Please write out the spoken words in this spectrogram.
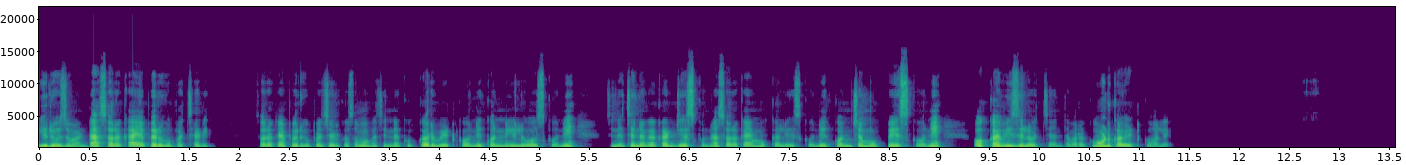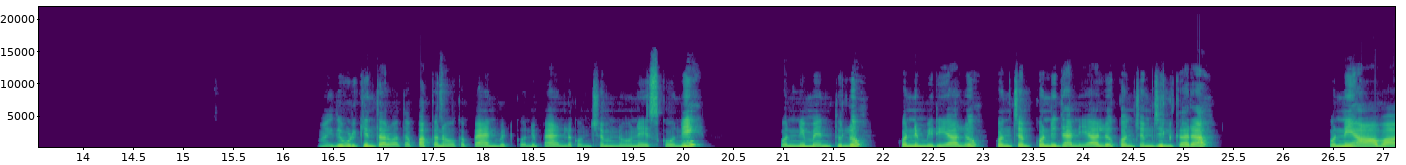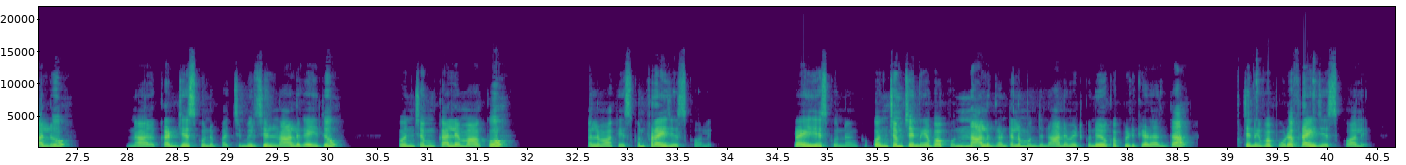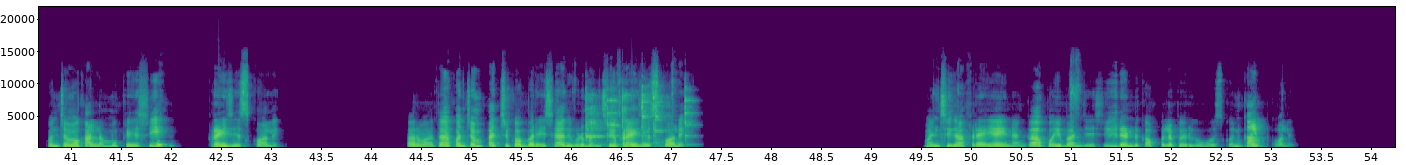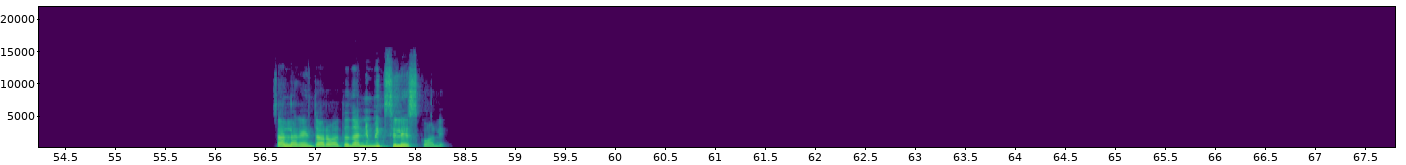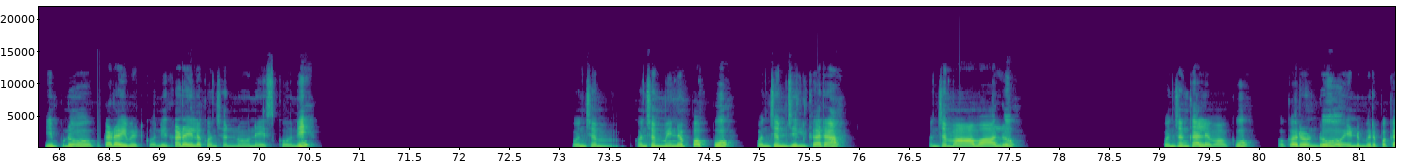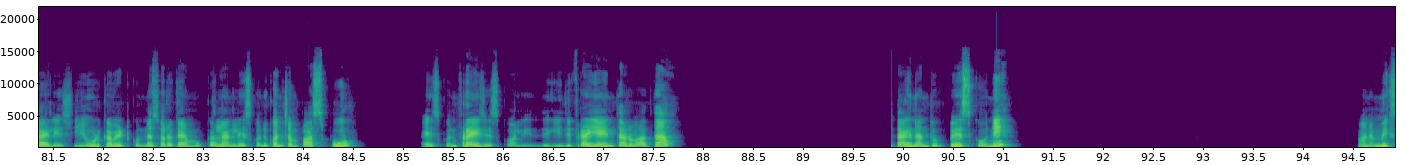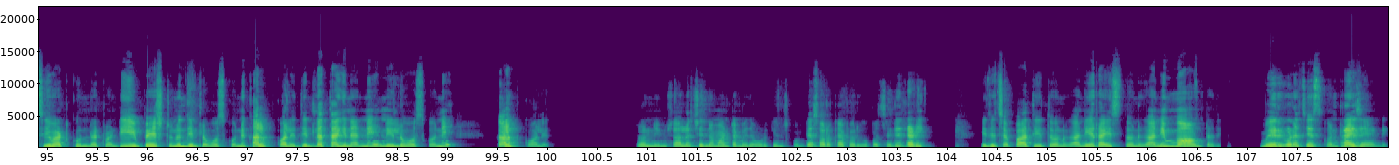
ఈరోజు వంట సొరకాయ పెరుగు పచ్చడి. సొరకాయ పెరుగు పచ్చడి కోసం ఒక చిన్న కుక్కర్ పెట్టుకొని, కొన్ని నీళ్ళు పోసుకొని, చిన్న చిన్నగా కట్ చేసుకున్న సొరకాయ ముక్కలు వేసుకొని కొంచెం ఉప్పు వేసుకొని ఒక్క విజిల్ వచ్చేంత వరకు ఉడకబెట్టుకోవాలి. ఇది ఉడికిన తర్వాత పక్కన ఒక ప్యాన్ పెట్టుకొని, ప్యాన్లో కొంచెం నూనె వేసుకొని కొన్ని మెంతులు, కొన్ని మిరియాలు, కొంచెం కొన్ని ధనియాలు, కొంచెం జీలకర్ర, కొన్ని ఆవాలు, నా కట్ చేసుకున్న పచ్చిమిర్చిలు 4, 5 కొంచెం కల్లెమాకు, వేసుకొని ఫ్రై చేసుకోవాలి. ఫ్రై చేసుకున్నాక కొంచెం శనగపప్పును నాలుగు గంటల ముందు నానబెట్టుకుని ఒక పిడికెడంతా శనగపప్పు కూడా ఫ్రై చేసుకోవాలి. కొంచెం ఒక అల్లం ముక్కేసి ఫ్రై చేసుకోవాలి. తర్వాత కొంచెం పచ్చి కొబ్బరి వేసి అది కూడా మంచిగా ఫ్రై చేసుకోవాలి. మంచిగా ఫ్రై అయినాక పొయ్యి బంద్ చేసి రెండు కప్పుల పెరుగు పోసుకొని కలుపుకోవాలి. చల్లగైన తర్వాత దాన్ని మిక్సీలో వేసుకోవాలి ఇప్పుడు కడాయి పెట్టుకొని, కడాయిలో కొంచెం నూనేసుకొని కొంచెం, కొంచెం మినపప్పు, కొంచెం జీలకర్ర, కొంచెం ఆవాలు, కొంచెం కలిమాకు ఒక 2 ఎండుమిరపకాయలేసి ఉడకబెట్టుకున్న సొరకాయ ముక్కలు అందులో వేసుకొని కొంచెం పసుపు వేసుకొని ఫ్రై చేసుకోవాలి. ఇది ఇది ఫ్రై అయిన తర్వాత తగినంత ఉప్పు వేసుకొని మనం మిక్సీ పట్టుకున్నటువంటి ఈ పేస్ట్‌ను దీంట్లో పోసుకొని కలుపుకోవాలి. దీంట్లో తగినన్ని నీళ్ళు పోసుకొని కలుపుకోవాలి. రెండు నిమిషాలు చిన్న మంట మీద ఉడికించుకుంటే సొరకాయ పెరుగు పచ్చడి రెడీ. ఇది చపాతీతోని కానీ రైస్‌తోని కానీ బాగుంటుంది మీరు కూడా చేసుకొని ట్రై చేయండి.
